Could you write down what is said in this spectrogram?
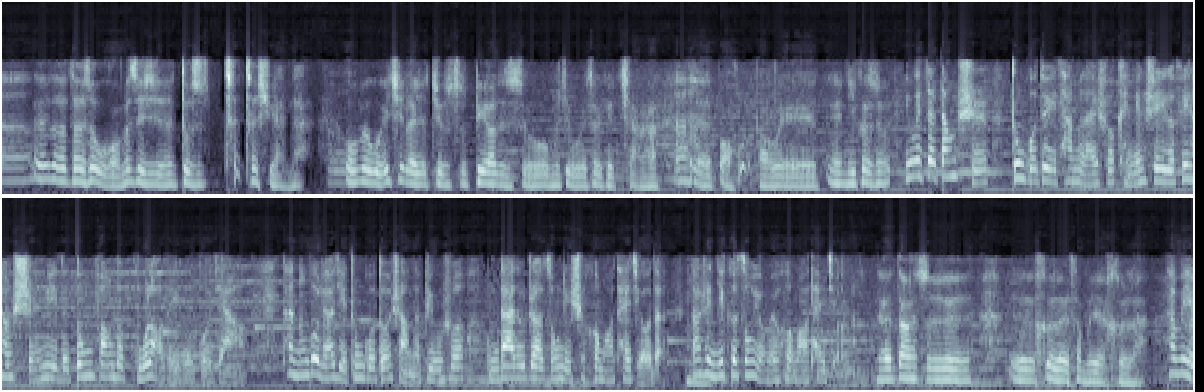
嗯呃，但是我们这些人都是特特选的，我们围起来就是必要的时候，我们就围这个墙啊，呃，保护保卫。呃尼克松因为在当时，中国对于他们来说肯定是一个非常神秘的东方的古老的一个国家啊。他能够了解中国多少呢？比如说，我们大家都知道总理是喝茅台酒的，当时尼克松有没有喝茅台酒呢？呃，当时呃后来，他们也喝了，他们也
